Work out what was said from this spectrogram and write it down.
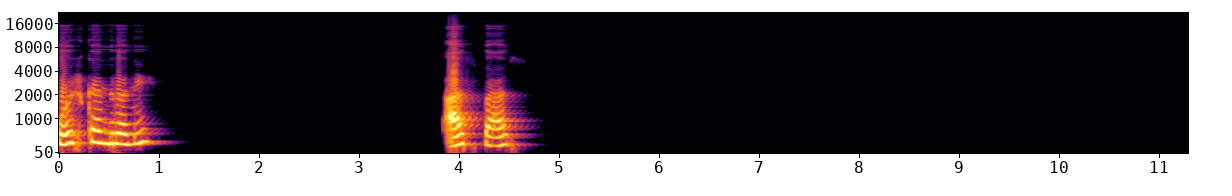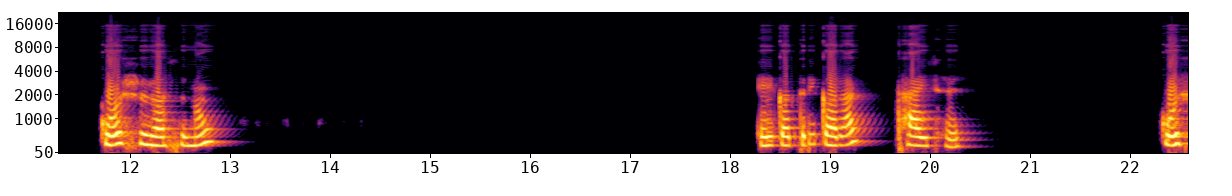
કોષ કેન્દ્રની આસપાસ કોષ એકત્રીકરણ થાય છે. કોષ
